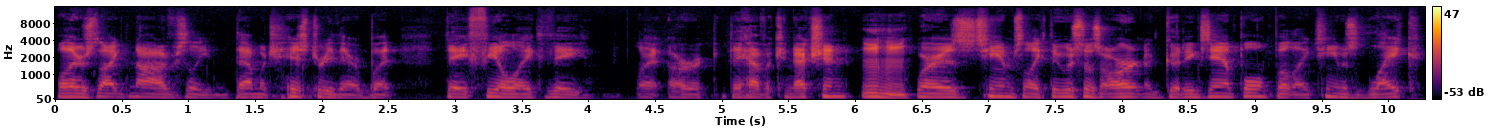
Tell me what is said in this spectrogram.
well there's like not obviously that much history there but they feel like they like are they have a connection Mm-hmm. whereas teams like the usos aren't a good example but like teams like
